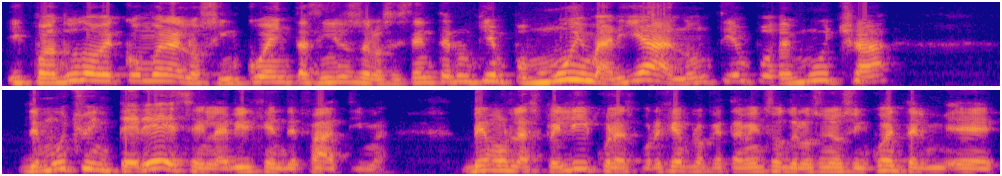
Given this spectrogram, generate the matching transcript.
Y cuando uno ve cómo eran los 50, inicios de los 60, era un tiempo muy mariano, un tiempo de mucha, de mucho interés en la Virgen de Fátima. Vemos las películas, por ejemplo, que también son de los años 50, el, eh,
